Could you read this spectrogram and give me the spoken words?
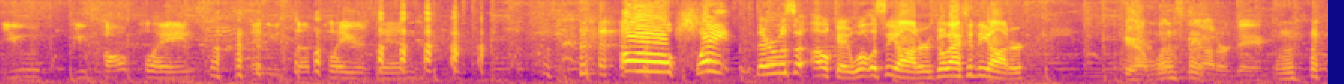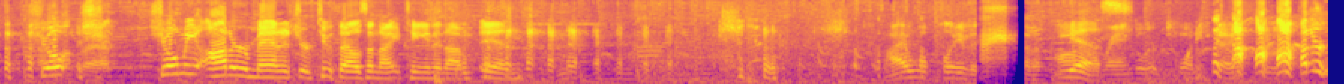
You you call plays and you sub players in. Oh wait, there was a okay. What was the otter? Go back to the otter. Yeah, what's the otter game? Show sh- show me Otter Manager 2019, and I'm in. I will play the out of Otter Yes. Wrangler 2019. Otter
